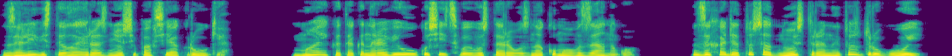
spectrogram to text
Заливистый лай разнесся по всей округе. Майка так и норовила укусить своего старого знакомого за ногу, заходя то с одной стороны, то с другой.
